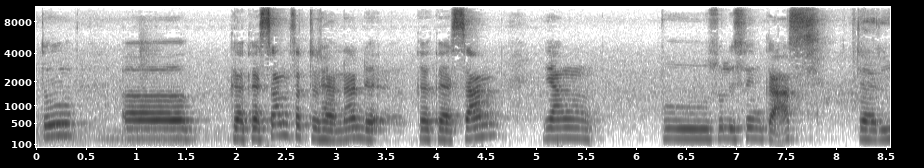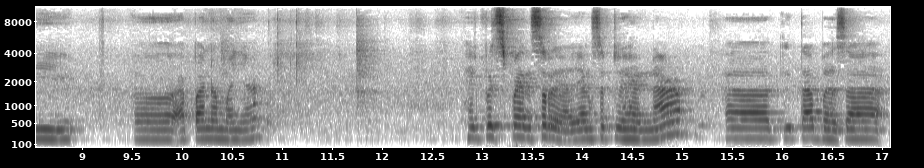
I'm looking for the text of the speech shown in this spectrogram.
itu eh, gagasan sederhana gagasan yang Bu Sulis ringkas dari eh, apa namanya Herbert Spencer ya yang sederhana eh, kita bahasa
